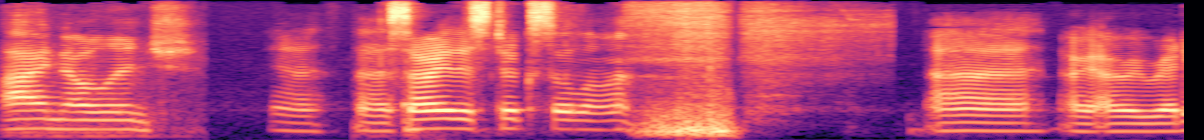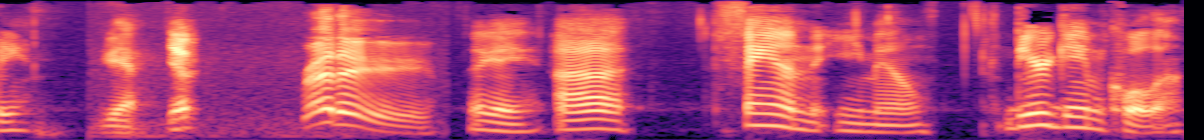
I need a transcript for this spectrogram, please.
Hi, No Lynch. yeah, uh, sorry this took so long. uh, are, are we ready? Yeah. Yep. Ready. Okay, uh, fan email. Dear GameCola,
